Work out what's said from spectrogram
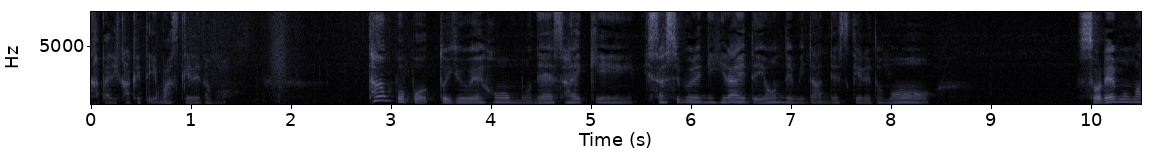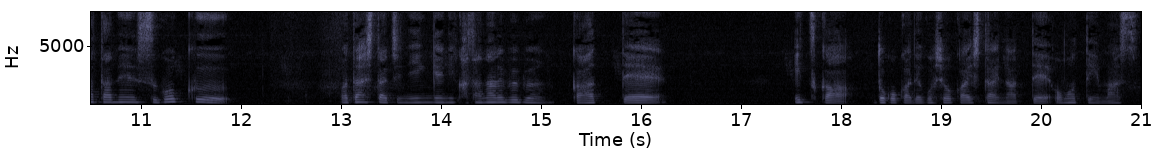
語りかけていますけれども。タンポポという絵本もね最近久しぶりに開いて読んでみたんですけれどもそれもまたねすごく私たち人間に重なる部分があっていつかどこかでご紹介したいなって思っています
